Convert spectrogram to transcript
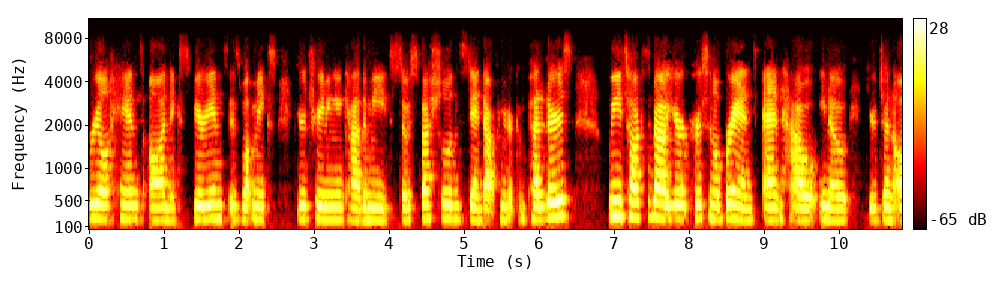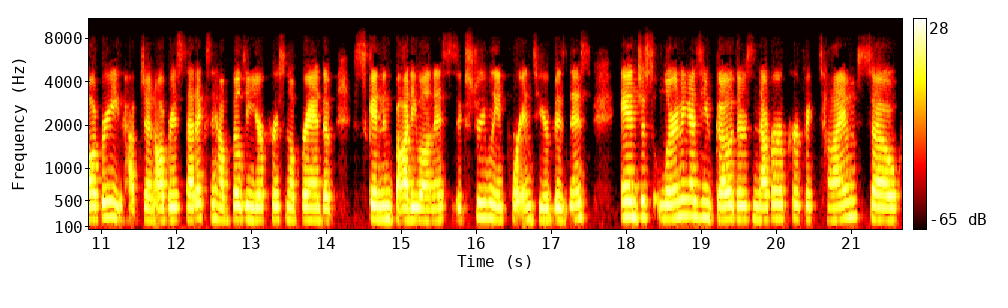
real hands-on experience is what makes your training academy so special and stand out from your competitors. We talked about your personal brand and how you know you're jen aubrey you have jen aubrey aesthetics and how building your personal brand of skin and body wellness is extremely important to your business. And just learning as you go there's never a perfect time. So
